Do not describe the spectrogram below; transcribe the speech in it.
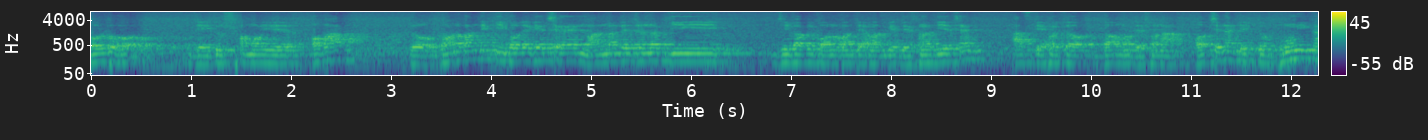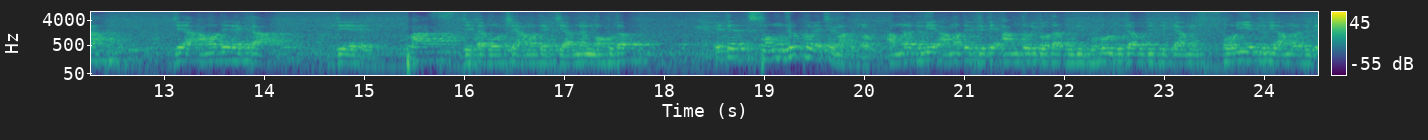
বলব যেহেতু সময়ের অভাব, তো গণবান্ধী কি বলে গেছেন মানবান্ধের জন্য কি, যেভাবে গণবান্ধী আমাদেরকে দেশনা দিয়েছেন, আজকে হয়তো ধর্ম দেশনা হচ্ছে না একটু ভূমিকা যে আমাদের একটা যে প্লাস যেটা বলছে আমাদের চেয়ারম্যান মহোদয়, এতে সংযোগ হয়েছে মাত্র। আমরা যদি আমাদের যদি আন্তরিকতা, যদি ভুল বুঝাবুঝি থেকে আমি সরিয়ে যদি আমরা যদি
